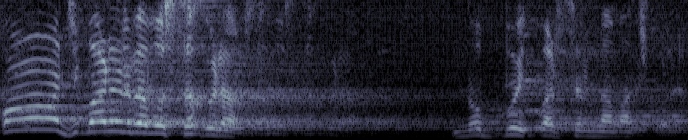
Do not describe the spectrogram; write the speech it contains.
পাঁচবারের ব্যবস্থা করে আসছেন। নব্বই পার্সেন্ট নামাজ পড়েন।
